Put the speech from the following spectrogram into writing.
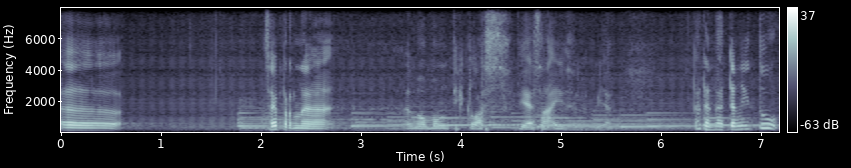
Eh, saya pernah ngomong di kelas di SAI ya. Kadang-kadang itu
